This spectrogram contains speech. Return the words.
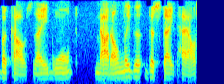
because they want not only the, the state house,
